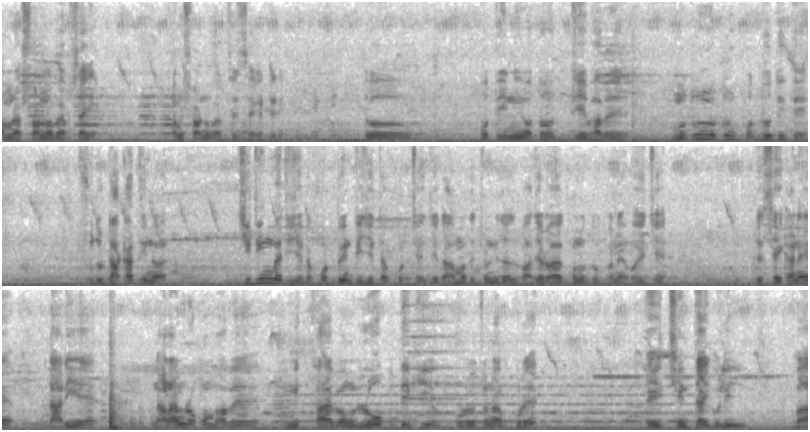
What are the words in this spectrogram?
আমরা স্বর্ণ ব্যবসায়ী, আমি স্বর্ণ ব্যবসায়ী সেক্রেটারি তো প্রতিনিয়ত যেভাবে নতুন নতুন পদ্ধতিতে শুধু ডাকাতি নয়, চিটিংবাজি যেটা ফোর টোয়েন্টি যেটা করছে, যেটা আমাদের চণ্ডীদাস বাজারও কোনো দোকানে হয়েছে তো সেখানে দাঁড়িয়ে নানান রকমভাবে মিথ্যা এবং লোভ দেখিয়ে প্ররোচনা করে এই ছিনতাইগুলি বা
